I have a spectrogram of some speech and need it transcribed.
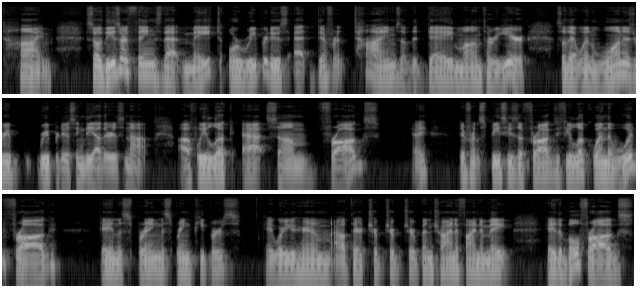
time. So these are things that mate or reproduce at different times of the day, month, or year, so that when one is re- reproducing, the other is not. Uh, if we look at some frogs, okay, different species of frogs, if you look when the wood frog, okay, in the spring, the spring peepers, okay, where you hear them out there chirp, chirp, chirping, trying to find a mate, okay, the bullfrogs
